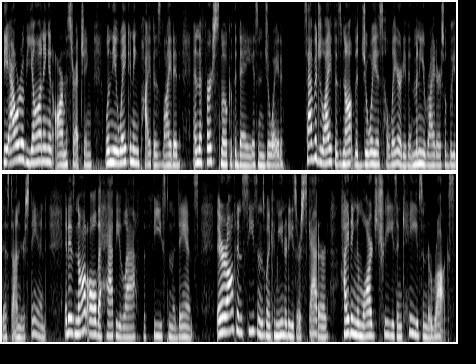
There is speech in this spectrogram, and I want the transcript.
The hour of yawning and arm stretching, when the awakening pipe is lighted and the first smoke of the day is enjoyed. Savage life is not the joyous hilarity that many writers would lead us to understand. It is not all the happy laugh, the feast, and the dance. There are often seasons when communities are scattered, hiding in large trees and caves under rocks,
